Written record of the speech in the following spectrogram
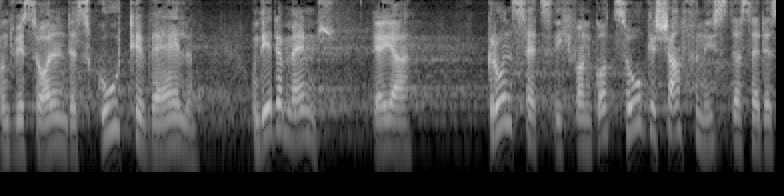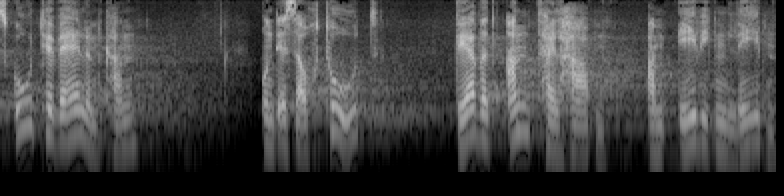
und wir sollen das Gute wählen. Und jeder Mensch, der ja grundsätzlich von Gott so geschaffen ist, dass er das Gute wählen kann und es auch tut, der wird Anteil haben am ewigen Leben.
